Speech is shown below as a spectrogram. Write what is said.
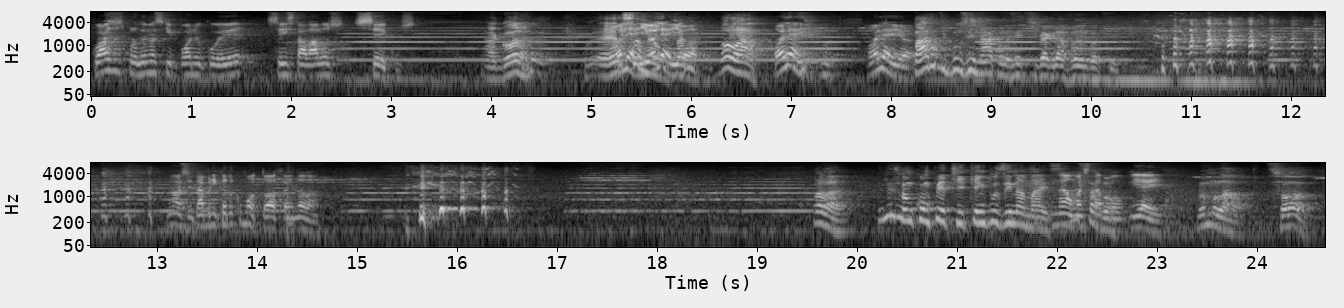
Quais os problemas que podem ocorrer se instalá-los secos? Agora, essa olha aí, não, olha aí, tá? ó. Olha lá. Olha aí, olha aí, ó. Para de buzinar quando a gente estiver gravando aqui. Nossa, você tá brincando com motoca ainda lá. Olha lá. Eles vão competir, quem buzina mais. Não, mas, mas tá, tá bom. bom. E aí? Vamos lá, ó. só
